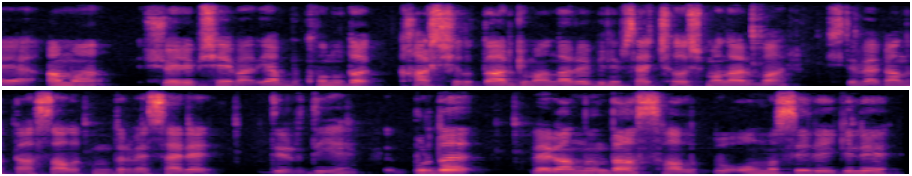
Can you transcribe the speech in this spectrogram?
E, ama şöyle bir şey var. Ya bu konuda karşılıklı argümanlar ve bilimsel çalışmalar var. İşte veganlık daha sağlıklı mıdır vesairedir diye. Burada veganlığın daha sağlıklı olması ile ilgili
